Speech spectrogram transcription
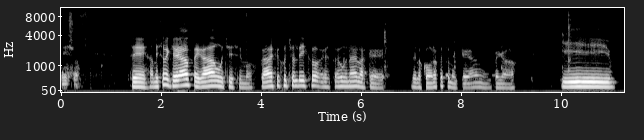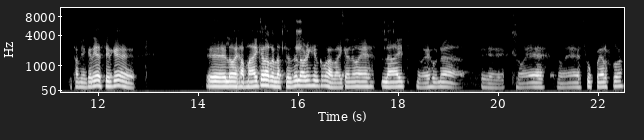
Eso. Sí, a mí se me queda pegada muchísimo. Cada vez que escucho el disco, esa es una de las que, de los coros que se me quedan pegados. Y también quería decir que eh, lo de Jamaica, la relación de Lauryn Hill con Jamaica no es light, no es una, eh, no es, no es superflua.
